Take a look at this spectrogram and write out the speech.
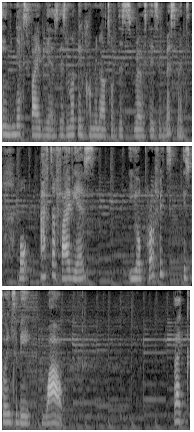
in the next five years there's nothing coming out of this real estate investment. But after five years your profit is going to be wow. Like,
